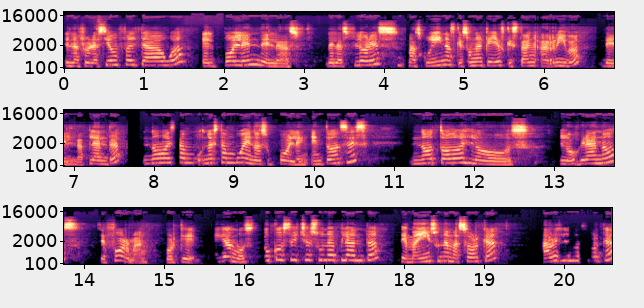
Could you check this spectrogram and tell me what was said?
en la floración falta agua, el polen de las, de las flores masculinas, que son aquellas que están arriba de la planta, no es tan, no es tan bueno su polen. Entonces, no todos los, los granos se forman, porque, digamos, tú cosechas una planta de maíz, una mazorca, abres la mazorca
